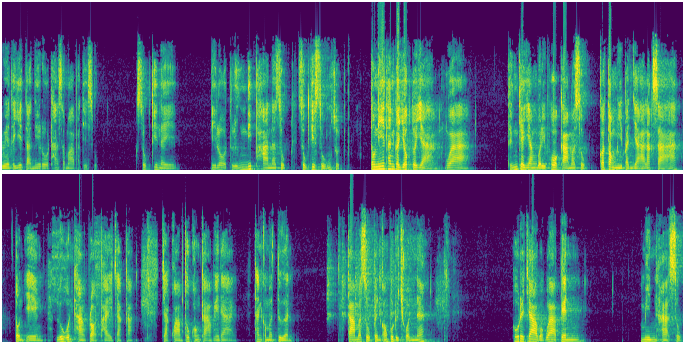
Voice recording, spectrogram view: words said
เวทยิตานิโรธาสมาปฏิสุข สุขที่ในนิโรธหรือนิพพานสุข สุขที่สูงสุด ตรงนี้ท่านก็ยกตัวอย่างว่าถึงจะยังบริโภคกามาสุขก็ต้องมีปัญญารักษาตนเอง รู้หนทางปลอดภัยจากกรรมจากความทุกข์ของกามให้ได้ ท่านก็มาเตือน กามาสุขเป็นของปุถุชนนะพระพุทธเจ้าบอกว่าเป็นมินหาสุข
